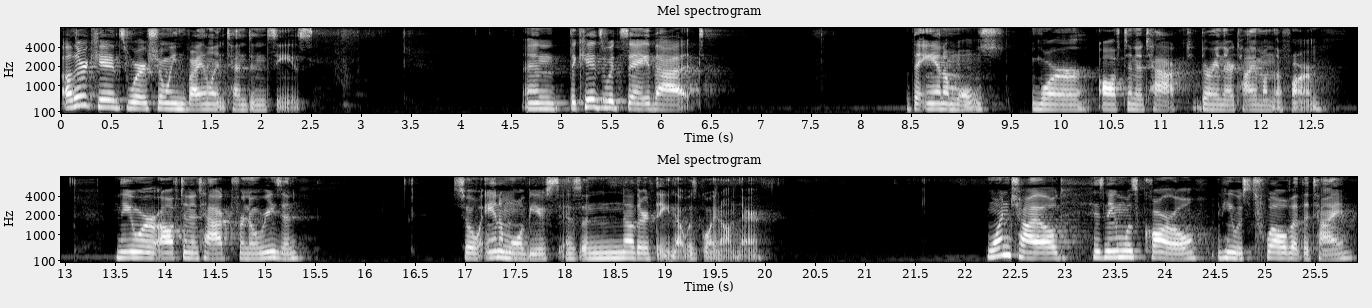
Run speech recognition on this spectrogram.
Other kids were showing violent tendencies. And the kids would say that the animals were often attacked during their time on the farm. They were often attacked for no reason. So, animal abuse is another thing that was going on there. One child, his name was Carl, and he was 12 at the time,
